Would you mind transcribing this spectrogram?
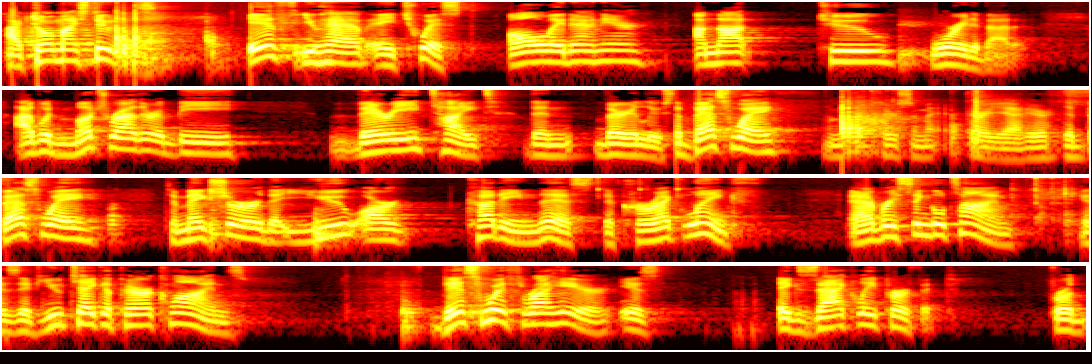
I told my students, if you have a twist all the way down here, I'm not too worried about it. I would much rather it be very tight than very loose. The best way, let me clear some area out here. The best way to make sure that you are cutting this the correct length every single time is if you take a pair of Kleins, this width right here is exactly perfect for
